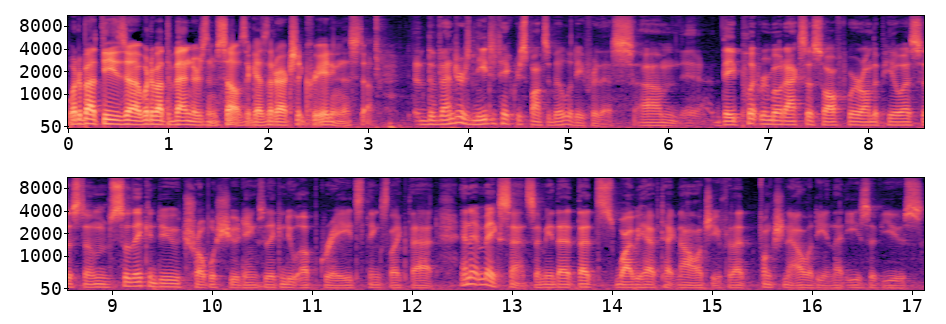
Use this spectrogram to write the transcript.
What about these? Uh, what about the vendors themselves, the guys that are actually creating this stuff? The vendors need to take responsibility for this. Um, they put remote access software on the POS system so they can do troubleshooting, so they can do upgrades, things like that. And it makes sense. I mean, that that's why we have technology for that functionality and that ease of use.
